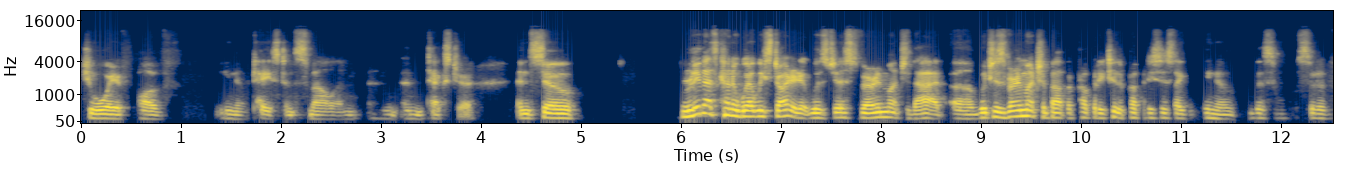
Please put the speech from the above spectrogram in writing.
joy of, of you know, taste and smell and, and, and texture. And so really that's kind of where we started. It was just very much that uh, which is very much about the property too. The property is just like you know this sort of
